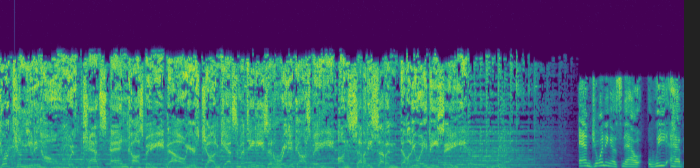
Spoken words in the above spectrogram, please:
You're commuting home with Cats and Cosby. Now here's John Catsimatidis and Rita Cosby on 77 WABC. And joining us now, we have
